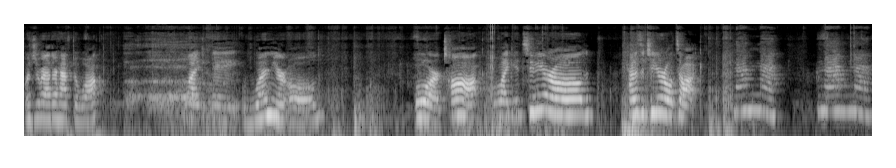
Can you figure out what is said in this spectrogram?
Would you rather have to walk like a one year old or talk like a two year old? How does a two year old talk? Mama, mama,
